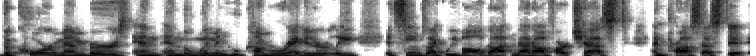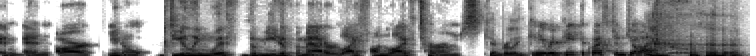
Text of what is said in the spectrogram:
the core members and and the women who come regularly it seems like we've all gotten that off our chest and processed it and and are you know dealing with the meat of the matter life on life terms. Kimberly? Can you repeat the question john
